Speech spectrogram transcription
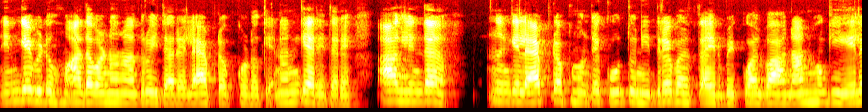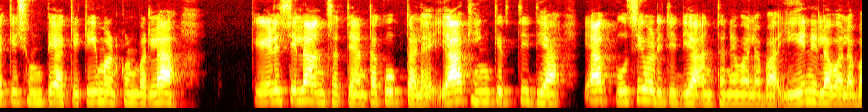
ನಿನಗೆ ಬಿಡು, ಮಾಧವಣ್ಣನಾದರೂ ಇದ್ದಾರೆ ಲ್ಯಾಪ್ಟಾಪ್ ಕೊಡೋಕೆ. ನನಗೆ ಯಾರಿದ್ದಾರೆ? ಆಗ್ಲಿಂದ ನನಗೆ ಲ್ಯಾಪ್ಟಾಪ್ ಮುಂದೆ ಕೂತು ನಿದ್ರೆ ಬರ್ತಾ ಇರಬೇಕು ಅಲ್ವಾ? ನಾನು ಹೋಗಿ ಏಲಕ್ಕಿ ಶುಂಠಿ ಹಾಕಿ ಟೀ ಮಾಡ್ಕೊಂಡು ಬರಲಾ? ಕೇಳಿಸಿಲ್ಲ ಅನ್ಸತ್ತೆ ಅಂತ ಕೂಗ್ತಾಳೆ. ಯಾಕೆ ಹಿಂಗಿರ್ತಿದ್ಯಾ? ಯಾಕೆ ಪೂಸಿ ಹೊಡಿತಿದ್ಯಾ? ಅಂತಾನೆ ವಲ್ಲಭ. ಏನಿಲ್ಲ ವಲ್ಲಭ.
